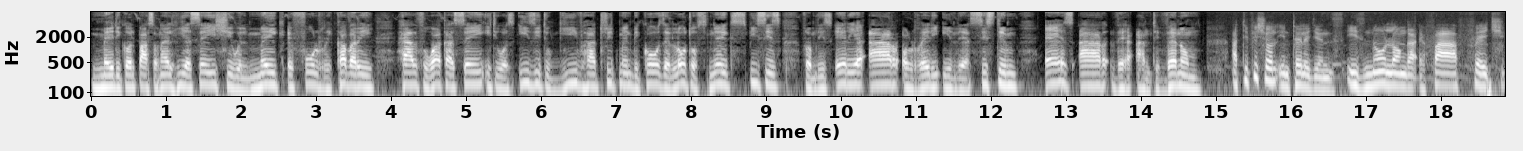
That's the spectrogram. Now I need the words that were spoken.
Medical personnel here say she will make a full recovery. Health workers say it was easy to give her treatment because a lot of snake species from this area are already in their system, as are their antivenom artificial intelligence is no longer a far-fetched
